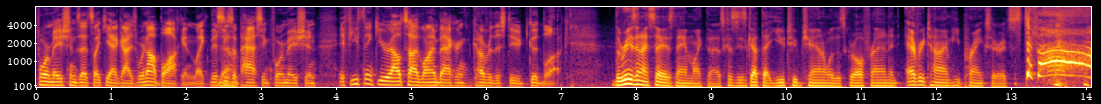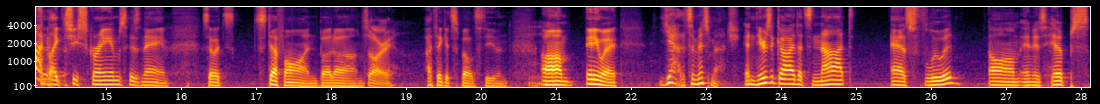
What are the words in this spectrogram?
formations that's like, yeah, guys, we're not blocking. Like, this is a passing formation. If you think you're outside linebacker and can cover this dude, good luck. The reason I say his name like that is because he's got that YouTube channel with his girlfriend, and every time he pranks her, it's Stefan. like she screams his name, so it's Stefan. But um, sorry, I think it's spelled Steven. Mm. Um, anyway, yeah, it's a mismatch. And here's a guy that's not as fluid um, in his hips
